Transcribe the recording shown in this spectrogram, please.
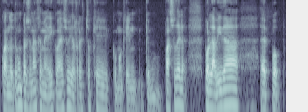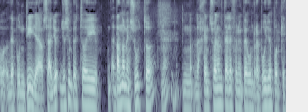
cuando tengo un personaje me dedico a eso y el resto es que como que, que paso de la- por la vida eh, po- po- de puntilla. O sea, yo, yo siempre estoy dándome susto, ¿no? La gente suena el teléfono y pega un repullo porque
